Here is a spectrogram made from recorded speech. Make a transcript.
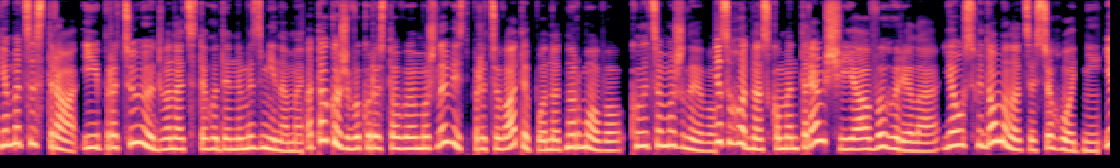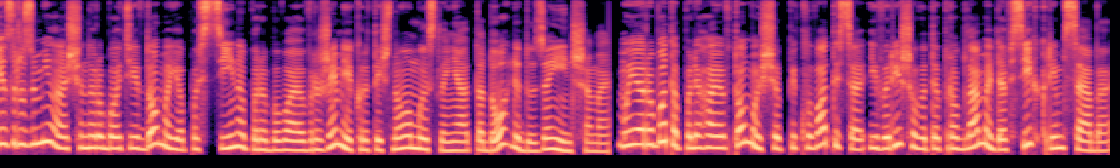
Я медсестра і працюю 12-годинними змінами, а також використовую можливість працювати понаднормово, коли це можливо. Я згодна з коментарем, що я вигоріла. Я усвідомила це сьогодні. Я зрозуміла, що на роботі і вдома я постійно перебуваю в режимі критичного мислення та догляду за іншими. Моя робота полягає в тому, щоб піклуватися і вирішувати проблеми для всіх, крім себе.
